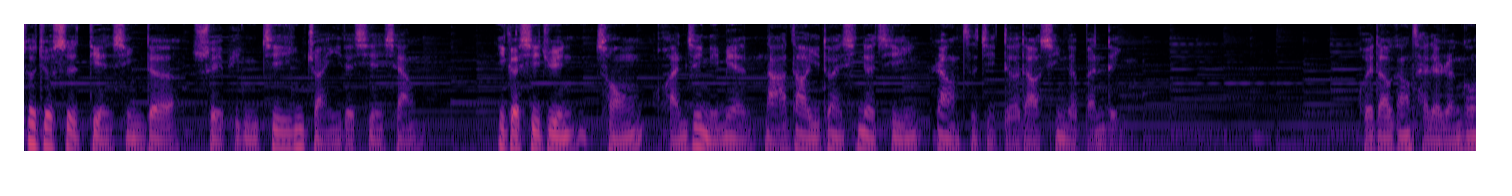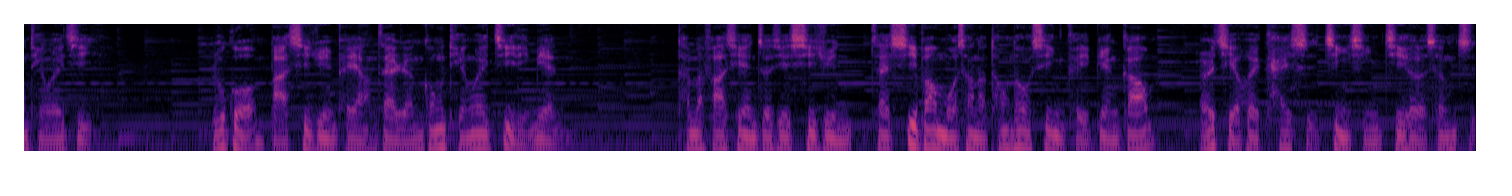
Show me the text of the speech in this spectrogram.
这就是典型的水平基因转移的现象。一个细菌从环境里面拿到一段新的基因，让自己得到新的本领。回到刚才的人工甜味剂，如果把细菌培养在人工甜味剂里面，他们发现这些细菌在细胞膜上的通透性可以变高，而且会开始进行结合生殖。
